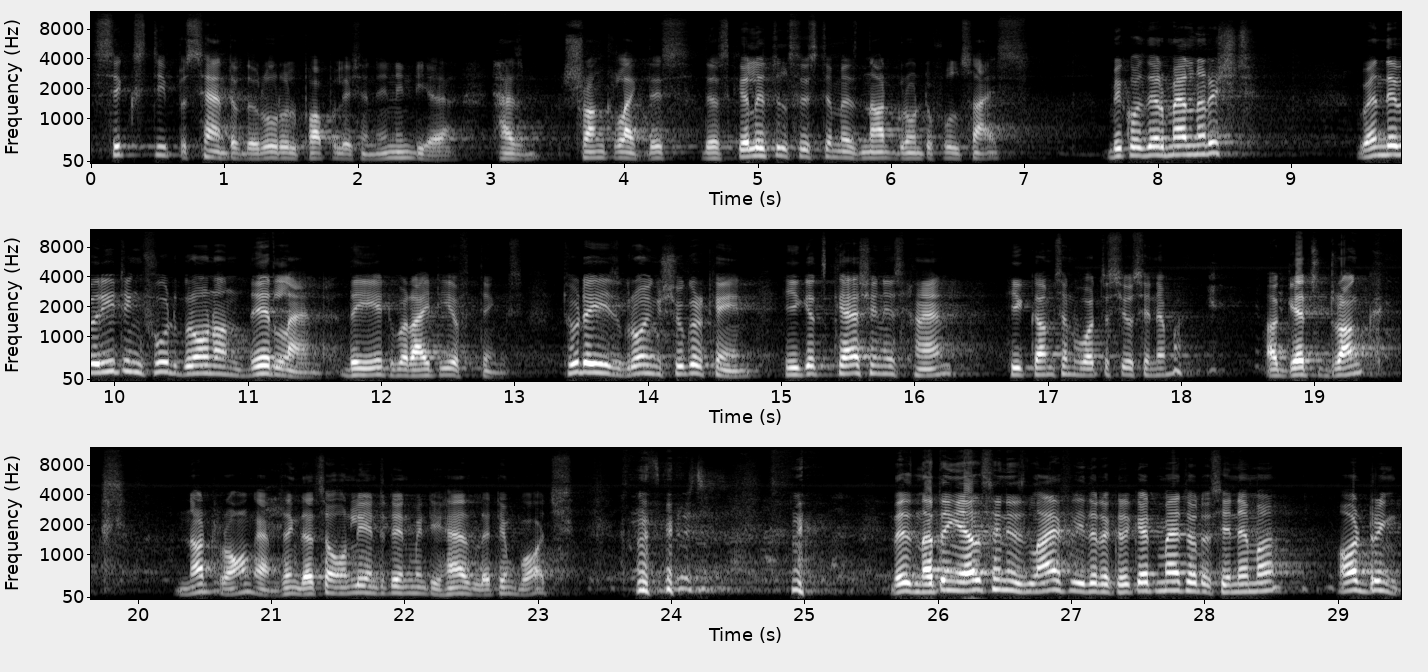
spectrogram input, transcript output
sixty percent of the rural population in India has shrunk like this. Their skeletal system has not grown to full size because they're malnourished. When they were eating food grown on their land, they ate variety of things. Today he's growing sugarcane, he gets cash in his hand, he comes and watches your cinema or gets drunk. Not wrong, I'm saying that's the only entertainment he has, let him watch There's nothing else in his life, either a cricket match or a cinema or drink.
